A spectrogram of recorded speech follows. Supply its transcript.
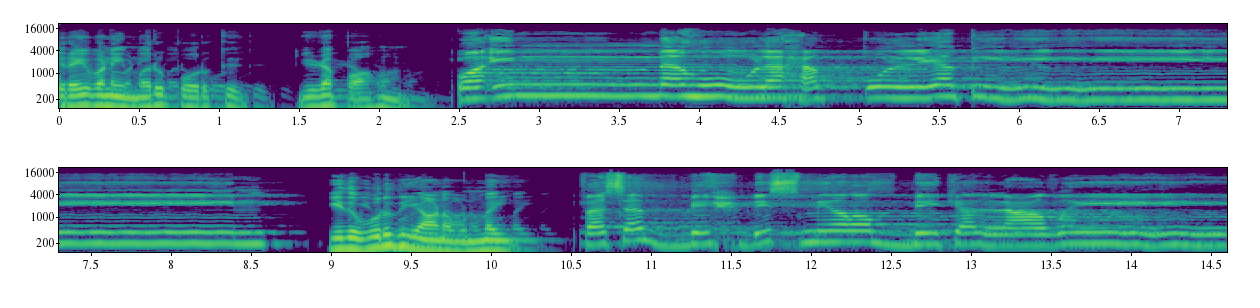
இறைவனை மறுப்போருக்கு இழப்பாகும் وإنه لحق اليقين இது உறுதியான உண்மை فسبح باسم ربك العظيم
